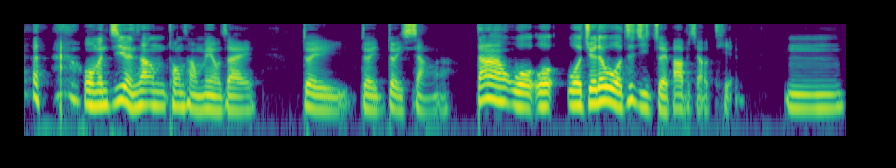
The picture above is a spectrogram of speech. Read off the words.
我们基本上通常没有在对对对上啊。当然我，我我觉得我自己嘴巴比较甜，嗯，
